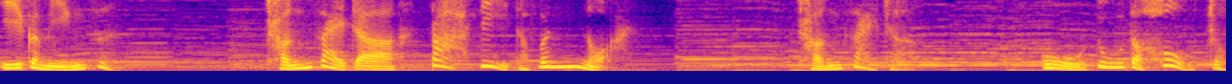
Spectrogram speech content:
一个名字，承载着大地的温暖，承载着古都的厚重，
